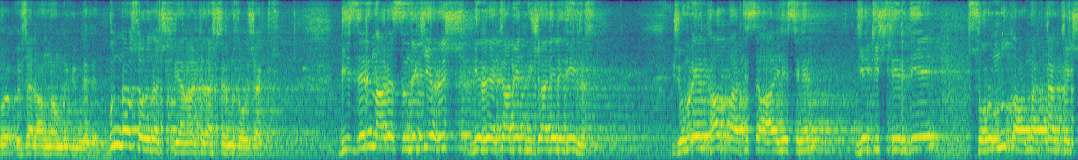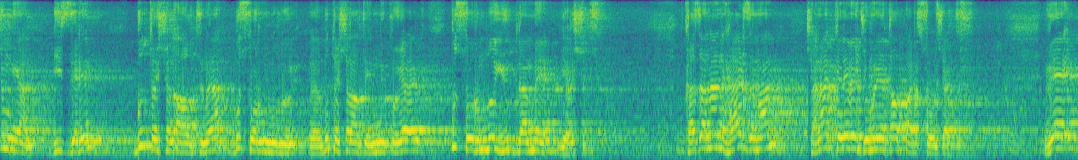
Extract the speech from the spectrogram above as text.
Bu özel anlamlı günde dedim. Bundan sonra da açıklayan arkadaşlarımız olacaktır. Bizlerin arasındaki yarış bir rekabet mücadele değildir. Cumhuriyet Halk Partisi ailesinin yetiştirdiği sorumluluk almaktan kaçınmayan bizlerin bu taşın altına bu sorumluluğu e, bu taşın altına elini koyarak bu sorumluluğu yüklenme yarışıdır. Kazanan her zaman Çanakkale ve Cumhuriyet Halk Partisi olacaktır. Ve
